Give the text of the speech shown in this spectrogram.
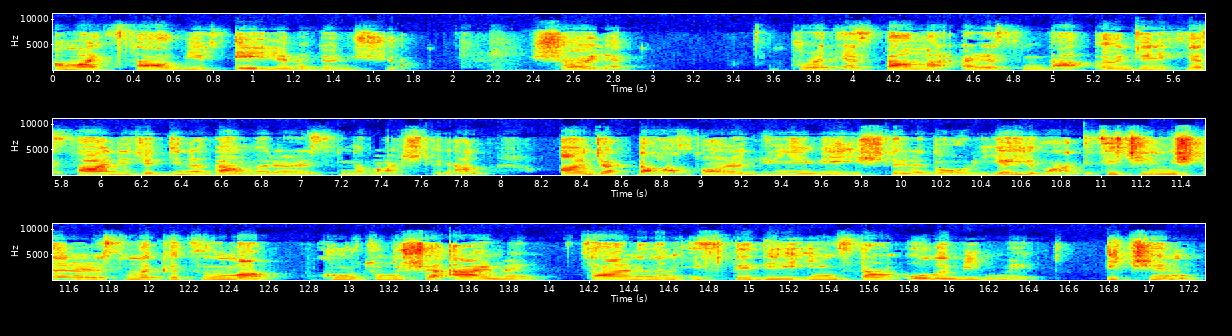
amaçsal bir eyleme dönüşüyor? Şöyle, protestanlar arasında öncelikle sadece din adamları arasında başlayan ancak daha sonra dünyevi işlere doğru yayılan seçilmişler arasında katılma, kurtuluşa erme, Tanrı'nın istediği insan olabilmek için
